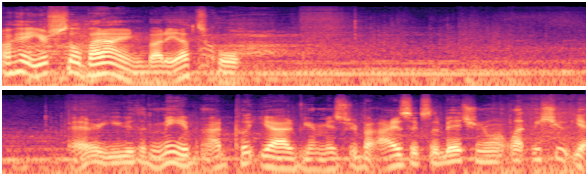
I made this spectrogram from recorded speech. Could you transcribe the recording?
Oh hey, you're still dying, buddy. That's cool. Better you than me. I'd put you out of your misery, but Isaac's a bitch and won't let me shoot you.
